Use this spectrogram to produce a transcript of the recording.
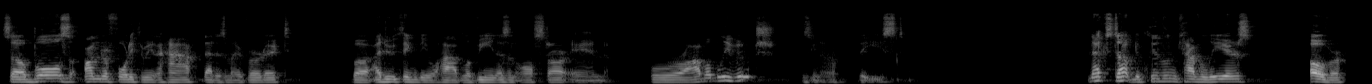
So Bulls under 43 and a half. That is my verdict. But I do think they will have LaVine as an all star and probably Vooch because, you know, the East. Next up, the Cleveland Cavaliers over.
